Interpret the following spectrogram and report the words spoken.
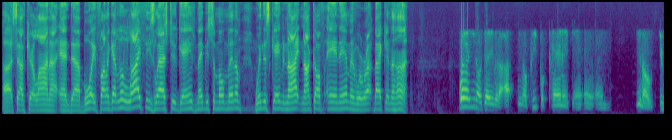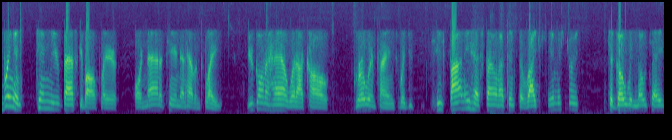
uh, South Carolina. And uh, boy, finally got a little life these last two games, maybe some momentum. Win this game tonight, knock off A&M, and we're right back in the hunt. Well, you know, David, I, you know, people panic, and, and, and you know, you bring in ten new basketball players or nine or ten that haven't played, you're going to have what I call growing pains. Where you, he finally has found, I think, the right chemistry to go with Notae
